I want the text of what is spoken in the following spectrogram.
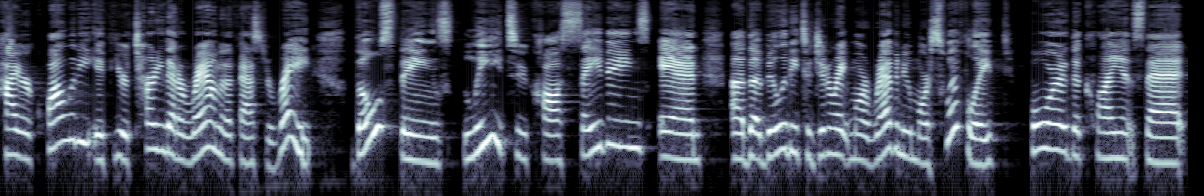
higher quality, if you're turning that around at a faster rate, those things lead to cost savings and uh, the ability to generate more revenue more swiftly for the clients that,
